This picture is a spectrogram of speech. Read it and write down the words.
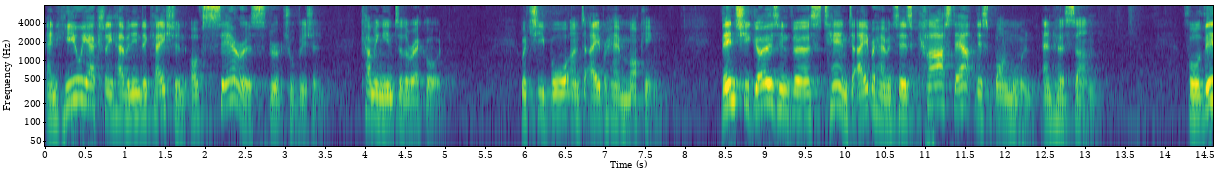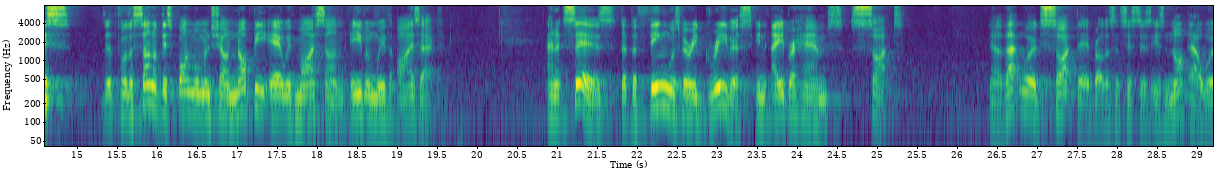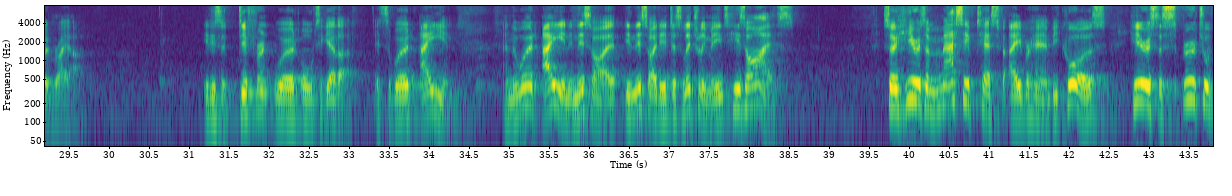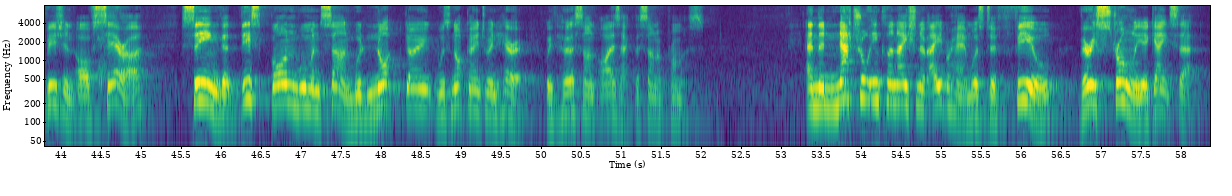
And here we actually have an indication of Sarah's spiritual vision coming into the record, which she bore unto Abraham mocking. Then she goes in verse 10 to Abraham and says, Cast out this bondwoman and her son. For this for the son of this bondwoman shall not be heir with my son, even with Isaac. And it says that the thing was very grievous in Abraham's sight. Now, that word sight there, brothers and sisters, is not our word raya. It is a different word altogether. It's the word ayin. And the word ayin in this, in this idea just literally means his eyes. So here is a massive test for Abraham because here is the spiritual vision of Sarah seeing that this bondwoman's son would not go, was not going to inherit with her son Isaac, the son of promise. And the natural inclination of Abraham was to feel very strongly against that.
